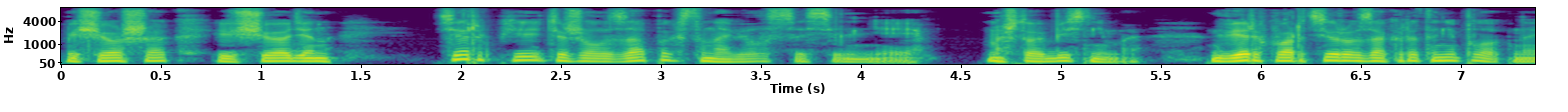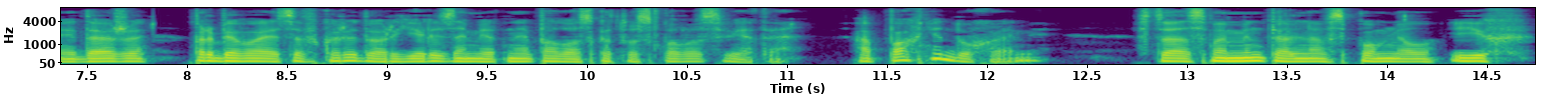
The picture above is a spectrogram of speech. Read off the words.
Еще шаг, еще один. Терпкий тяжелый запах становился сильнее. Но что объяснимо. Дверь в квартиру закрыта неплотно, и даже пробивается в коридор еле заметная полоска тусклого света. А пахнет духами. Стас моментально вспомнил их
